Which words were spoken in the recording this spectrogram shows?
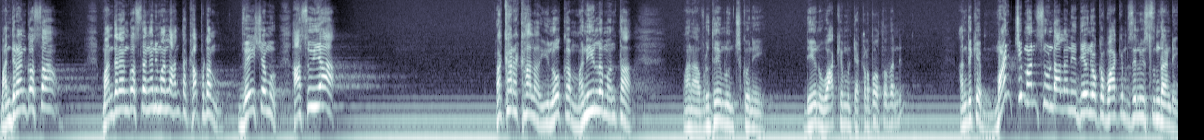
మందిరానికి వస్తాం. మందిరానికి వస్తాం కానీ మళ్ళీ అంత కప్పటం ద్వేషము అసూయ. రకరకాల ఈ లోక మనీలం అంతా మన హృదయంలో ఉంచుకొని దేవుని వాక్యం ఉంటే ఎక్కడ పోతుందండి? అందుకే మంచి మనసు ఉండాలని దేవుని యొక్క వాక్యం సెలవిస్తుందండి.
